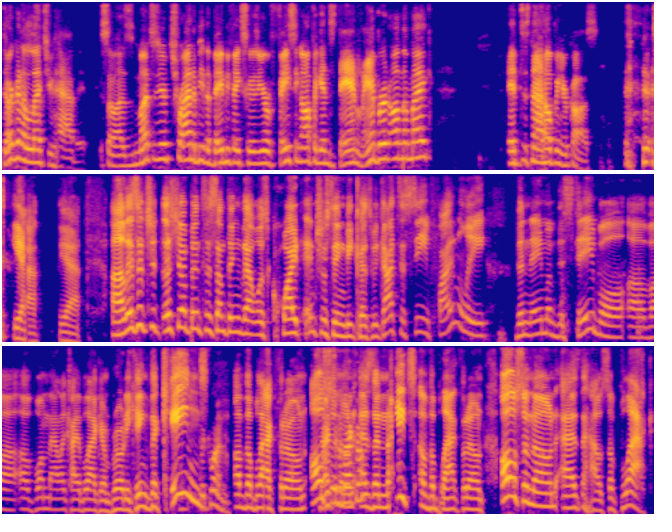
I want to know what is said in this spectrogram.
they're gonna let you have it. So as much as you're trying to be the babyface because you're facing off against Dan Lambert on the mic, it's just not helping your cause. yeah, yeah. Uh, let's let's jump into something that was quite interesting because we got to see finally the name of this table of uh, of one Malachi Black and Brody King, the Kings of the Black Throne, also known as the Knights of the Black Throne, also known as the House of Black.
